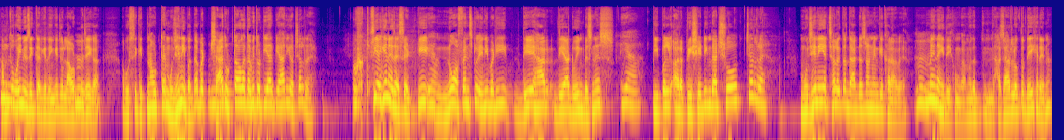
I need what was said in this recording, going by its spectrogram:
हम तो वही म्यूज़िक करके देंगे जो लाउड बजेगा। अब उससे कितना उठता है मुझे नहीं पता बट शायद उठता होगा तभी तो टीआरपी आ रही और चल रहा है। Okay See again, as I said, ki, Yeah. no offense to anybody, they are they are doing business. Yeah. People are appreciating that show. चल रहा है मुझे नहीं अच्छा लगता दैट डज नॉट मीन कि खराब है मैं नहीं देखूँगा मगर हज़ार लोग तो देख रहे हैं ना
